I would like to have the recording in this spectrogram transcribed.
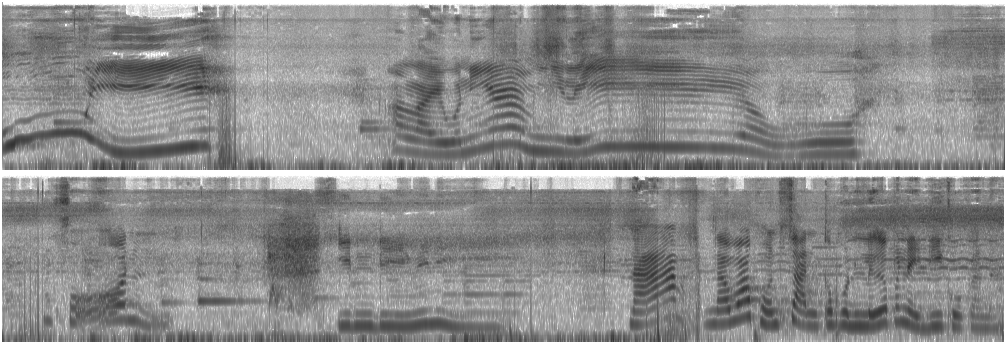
อุ้ยอะไรวะเนี่ยมีเลี้ยวทุกคนยินดีไม่ดีน้ำนะว่าผลสั่นกับผลเลือบอันไหนดีกว่ากันนะ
